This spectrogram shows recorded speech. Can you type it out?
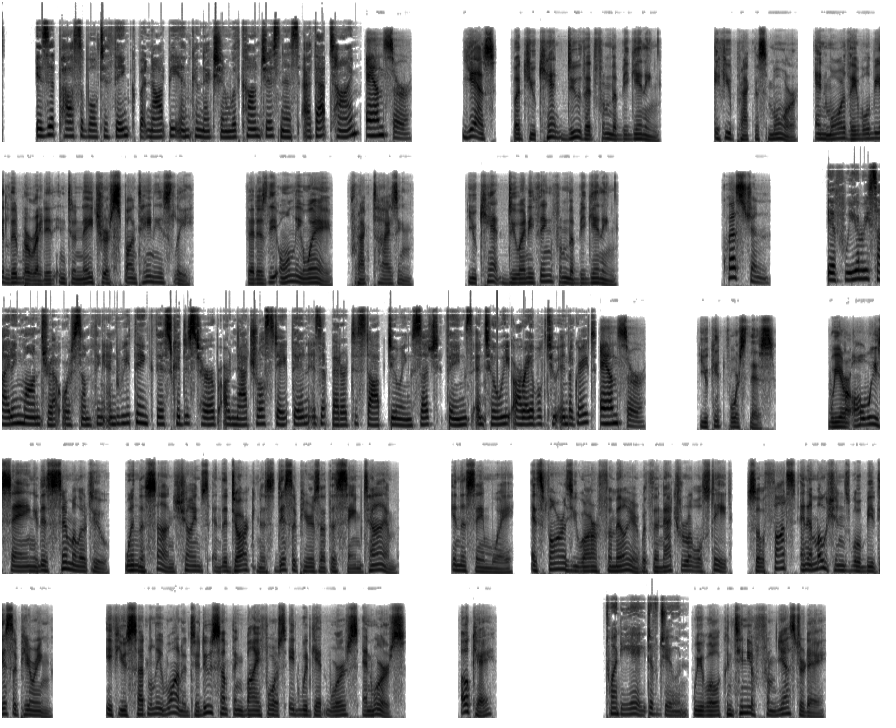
Is it possible to think but not be in connection with consciousness at that time? Answer. Yes, but you can't do that from the beginning. If you practice more, and more they will be liberated into nature spontaneously. That is the only way, practicing. You can't do anything from the beginning. Question. If we are reciting mantra or something and we think this could disturb our natural state, then is it better to stop doing such things until we are able to integrate? Answer. You can't force this. We are always saying it is similar to when the sun shines and the darkness disappears at the same time. In the same way, as far as you are familiar with the natural state, so thoughts and emotions will be disappearing. If you suddenly wanted to do something by force, it would get worse and worse. Okay. 28 of June. We will continue from yesterday.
